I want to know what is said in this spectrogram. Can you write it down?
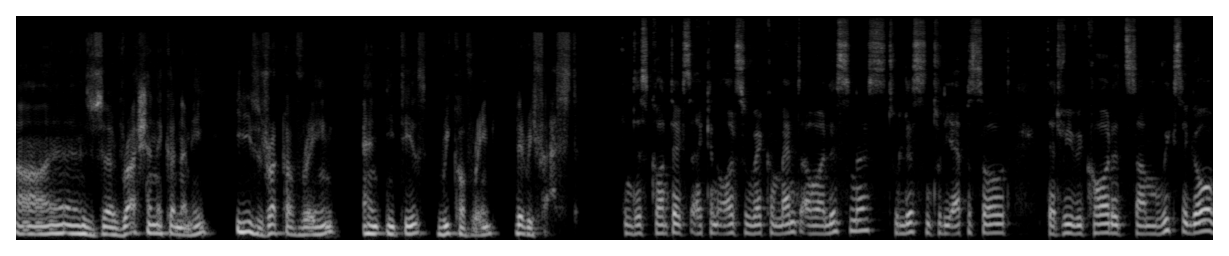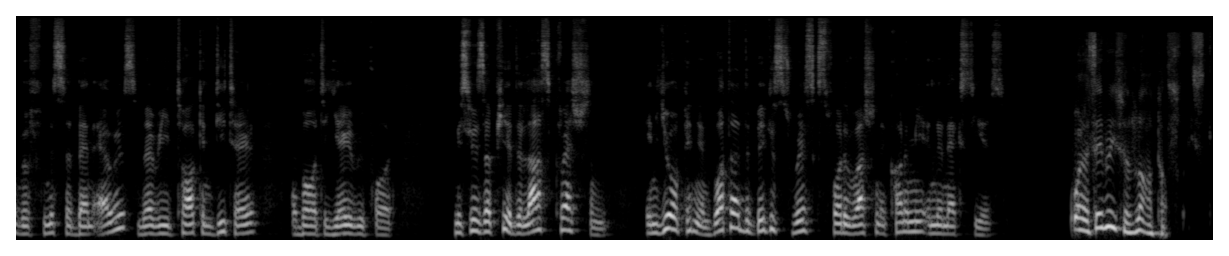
the Russian economy is recovering and it is recovering very fast. In this context, I can also recommend our listeners to listen to the episode that we recorded some weeks ago with Mr. Ben Aris, where we talk in detail about the Yale report. Monsieur Sapir, the last question. In your opinion, what are the biggest risks for the Russian economy in the next years? Well, there is a lot of risk.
